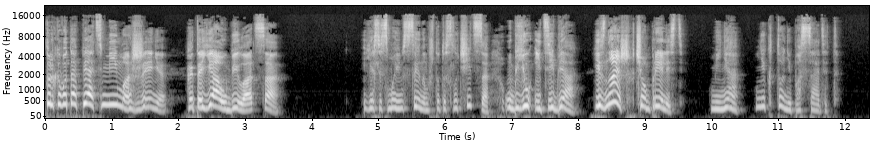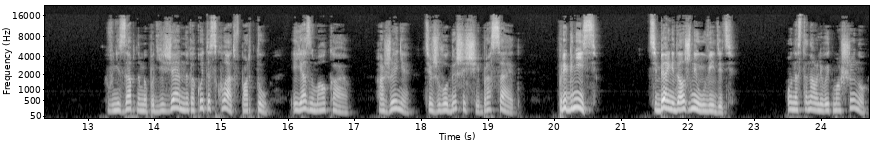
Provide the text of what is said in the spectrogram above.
Только вот опять мимо, Женя. Это я убила отца. Если с моим сыном что-то случится, убью и тебя. И знаешь, в чем прелесть? Меня никто не посадит. Внезапно мы подъезжаем на какой-то склад в порту, и я замолкаю. А Женя, тяжело дышащий, бросает. «Пригнись! Тебя не должны увидеть!» Он останавливает машину,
